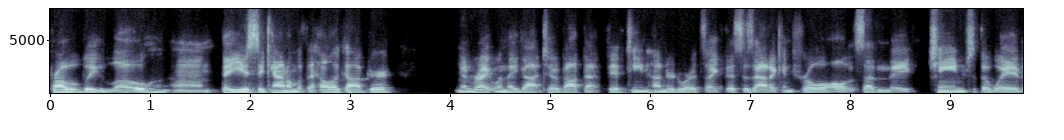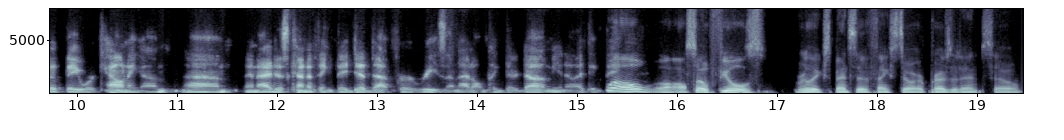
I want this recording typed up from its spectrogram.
probably low. Um, they used to count them with a helicopter. And right when they got to about that 1500, where it's like this is out of control, all of a sudden they changed the way that they were counting them. Um, and I just kind of think they did that for a reason. I don't think they're dumb. You know, I think they, Well, also fuel's really expensive thanks to our president. So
